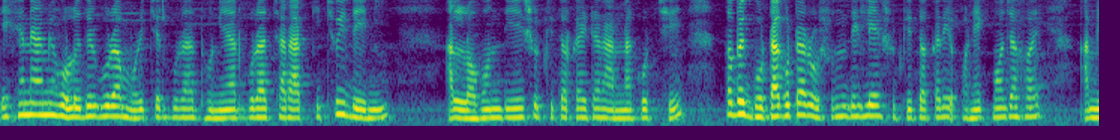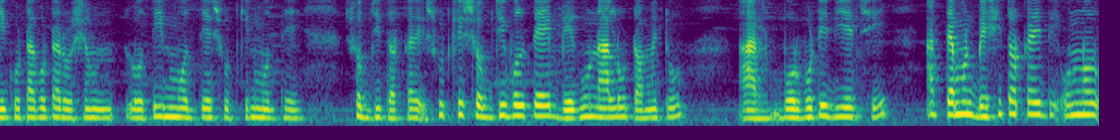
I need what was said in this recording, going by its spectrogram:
এখানে আমি হলুদের গুঁড়া, মরিচের গুঁড়া, ধনিয়ার গুঁড়া ছাড়া আর কিছুই দেইনি। আর লবণ দিয়ে শুটকি তরকারিটা রান্না করছি। তবে গোটা গোটা রসুন দিলে শুটকি তরকারি অনেক মজা হয়। আমি গোটা গোটা রসুন লতির মধ্যে, শুটকির মধ্যে সবজি তরকারি, শুটকির সবজি বলতে বেগুন, আলু, টমেটো আর বরবটি দিয়েছি। আর তেমন বেশি তরকারি অন্য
